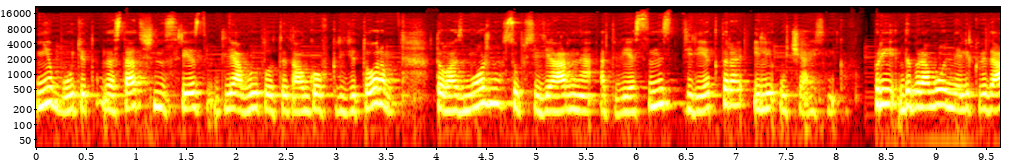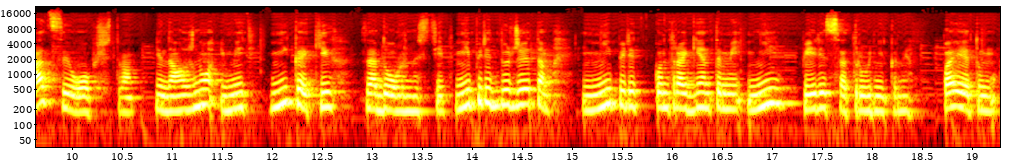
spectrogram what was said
не будет достаточно средств для выплаты долгов кредиторам, то возможна субсидиарная ответственность директора или участников. При добровольной ликвидации общества не должно иметь никаких задолженностей ни перед бюджетом, ни перед контрагентами, ни перед сотрудниками. Поэтому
